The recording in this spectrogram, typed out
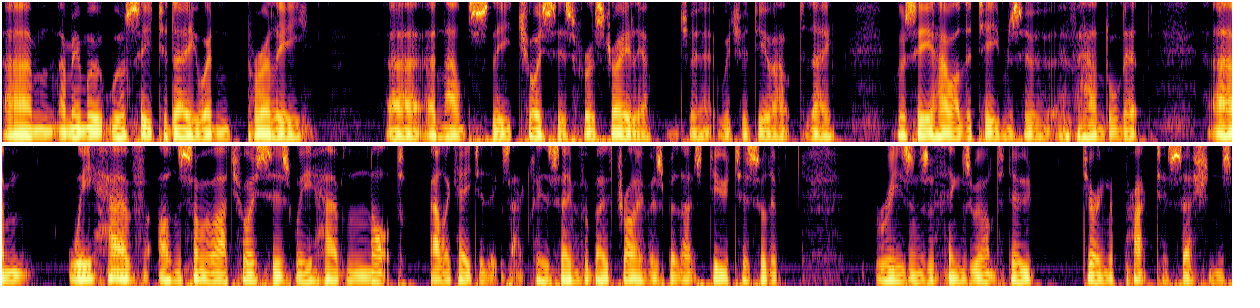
Um, I mean, we'll, we'll see today when Pirelli uh, announce the choices for Australia, which are, which are due out today. We'll see how other teams have, have handled it. Um, we have on some of our choices, we have not allocated exactly the same for both drivers, but that's due to sort of reasons of things we want to do during the practice sessions.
